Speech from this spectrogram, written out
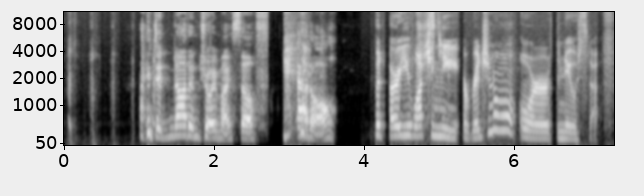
I did not enjoy myself at all. But are you watching the original or the new stuff?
